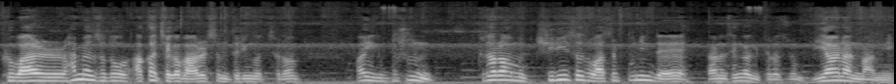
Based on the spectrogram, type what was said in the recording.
그 말 하면서도 아까 제가 말씀드린 것처럼 아니 무슨 그 사람은 길이 있어서 왔을 뿐인데 라는 생각이 들어서 좀 미안한 마음이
